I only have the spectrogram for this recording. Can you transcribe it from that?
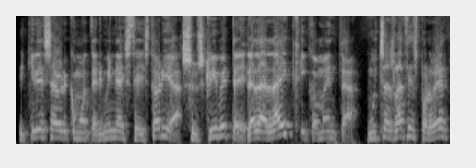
Si quieres saber cómo termina esta historia Suscríbete, dale a like y comenta Muchas gracias por ver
